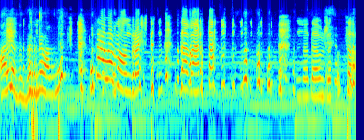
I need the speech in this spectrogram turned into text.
Ale wybrnęła mnie. Cała mądrość w tym zawarta. No dobrze, to co?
